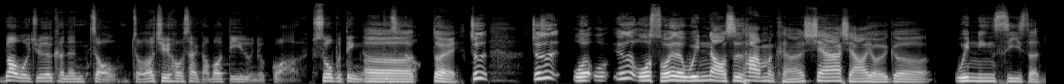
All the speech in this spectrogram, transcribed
不知道，我觉得可能走走到季后赛，搞不好第一轮就挂了，说不定啊。呃，对，就是就是我我就是我所谓的 win now 是他们可能现在想要有一个 winning season，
